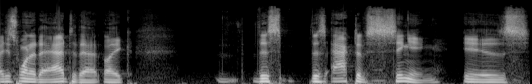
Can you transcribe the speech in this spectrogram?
I just wanted to add to that. Like this, this act of singing is,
